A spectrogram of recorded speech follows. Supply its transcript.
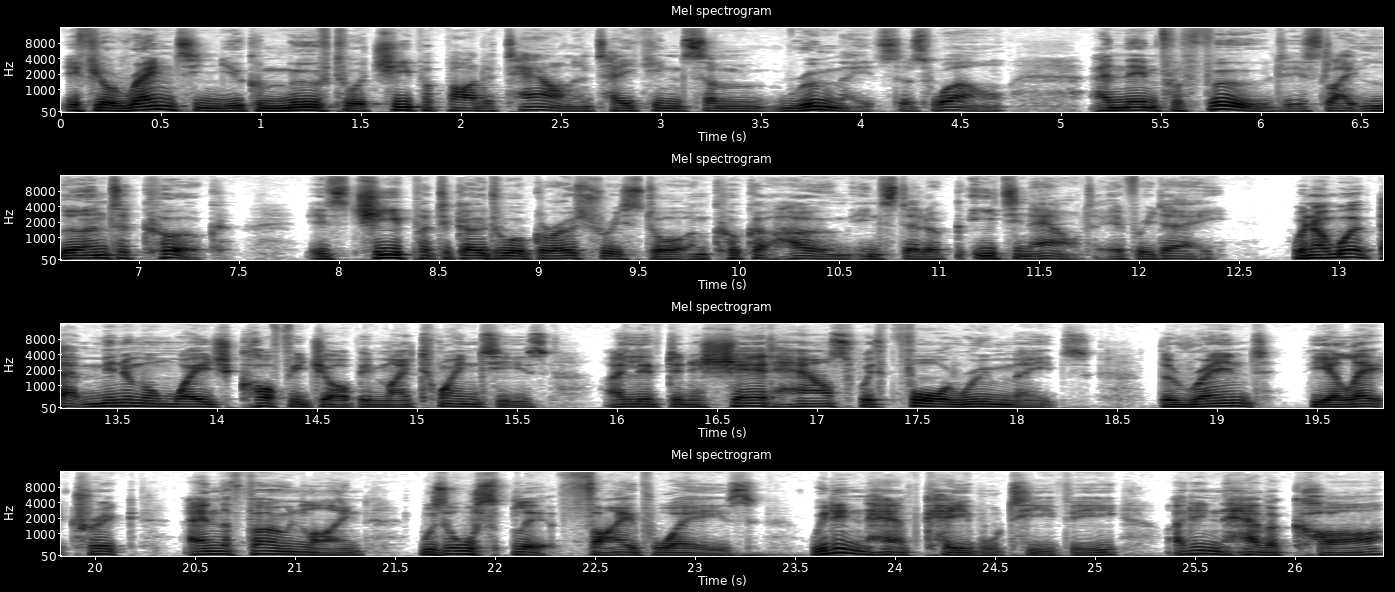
If you're renting, you can move to a cheaper part of town and take in some roommates as well. And then for food, it's like learn to cook. It's cheaper to go to a grocery store and cook at home instead of eating out every day. When I worked that minimum wage coffee job in my 20s, I lived in a shared house with four roommates. The rent, the electric, and the phone line was all split five ways. We didn't have cable TV, I didn't have a car,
